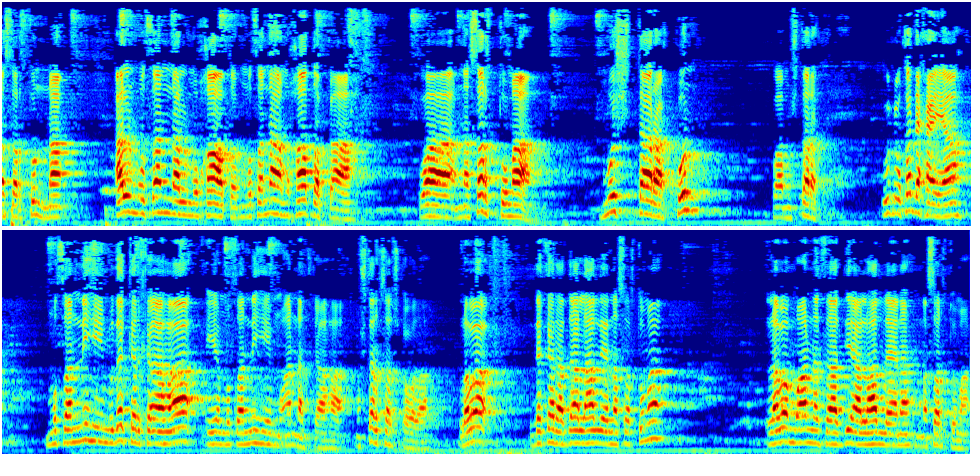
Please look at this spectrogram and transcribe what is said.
nasartunna. Almuhana almukhaaab muhanaha mukhaaabka ah waa nasartumaa mushtarakun. Waa mushtarak. Wuxuu ka dhexeeyaa muhanihii mudakarka ahaa iyo muhanihii muanadka ahaa. Mushtarak saas ka wadaa laba dakar haddaa la hadlaya nasartumaa laba muanasa haddii aa la hadlayna nasartumaa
